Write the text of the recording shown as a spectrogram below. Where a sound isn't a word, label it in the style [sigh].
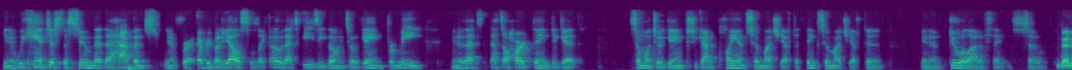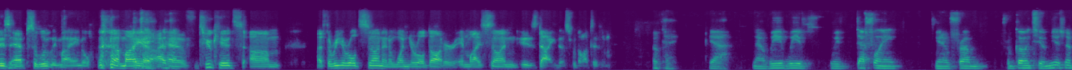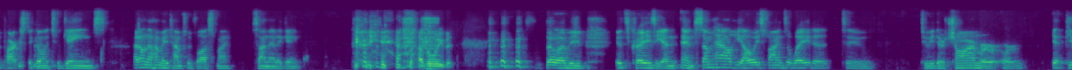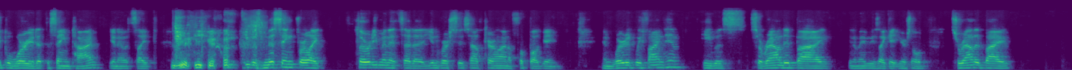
you know we [laughs] can't just assume that that happens you know for everybody else. It's like oh that's easy going to a game. For me you know that's that's a hard thing to get someone to a game because you got to plan so much you have to think so much you have to you know do a lot of things so That is absolutely my angle. [laughs] my Okay, uh, I okay. have two kids, um, a three-year-old son and a one-year-old daughter, and my son is diagnosed with autism. okay yeah no we we've we've definitely you know from from going to amusement parks to going to [laughs] games i don't know how many times we've lost my son at a game [laughs] I believe it. so I mean, it's crazy, and and somehow he always finds a way to to to either charm or or get people worried at the same time. You know, it's like [laughs] yeah. he, he was missing for like 30 minutes at a University of South Carolina football game, and where did we find him? He was surrounded by you know maybe he's like eight years old, surrounded by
